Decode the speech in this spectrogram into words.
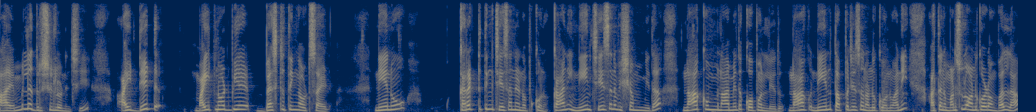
ఆ ఎమ్మెల్యే దృష్టిలో నుంచి I did might not be a best thing outside నేను కరెక్ట్ థింగ్ చేశాను నేను ఒప్పుకోను. కానీ నేను చేసిన విషయం మీద నాకు నా మీద కోపం లేదు. నాకు నేను తప్పు చేశాను అనుకోను అని అతని మనసులో అనుకోవడం వల్ల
